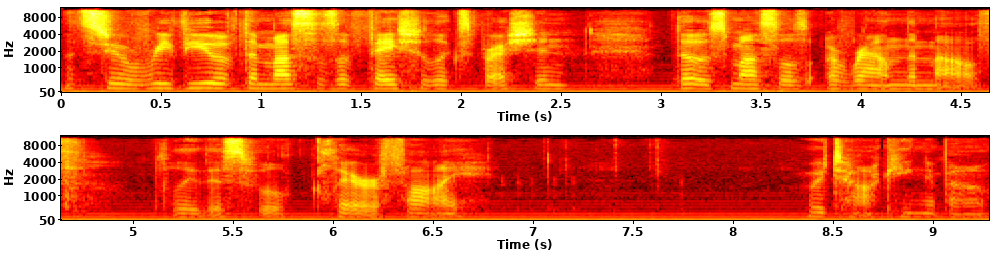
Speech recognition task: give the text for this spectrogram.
Let's do a review of the muscles of facial expression those muscles around the mouth. Hopefully this will clarify we're talking about.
